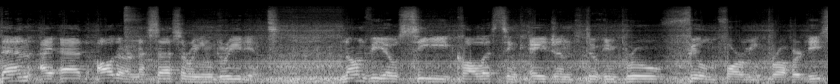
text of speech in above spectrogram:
Then I add other necessary ingredients. Non-VOC coalescing agent to improve film forming properties.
